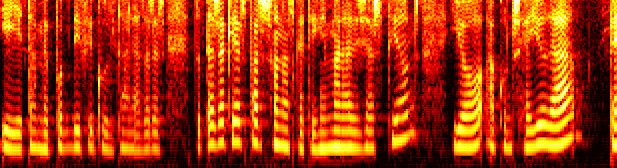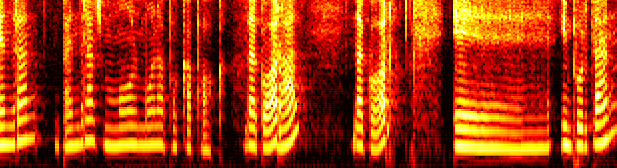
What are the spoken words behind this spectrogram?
i també pot dificultar. Aleshores, totes aquelles persones que tinguin males digestions, jo aconsello de prendre'ls molt, molt a poc a poc. D'acord? D'acord? Eh, important,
